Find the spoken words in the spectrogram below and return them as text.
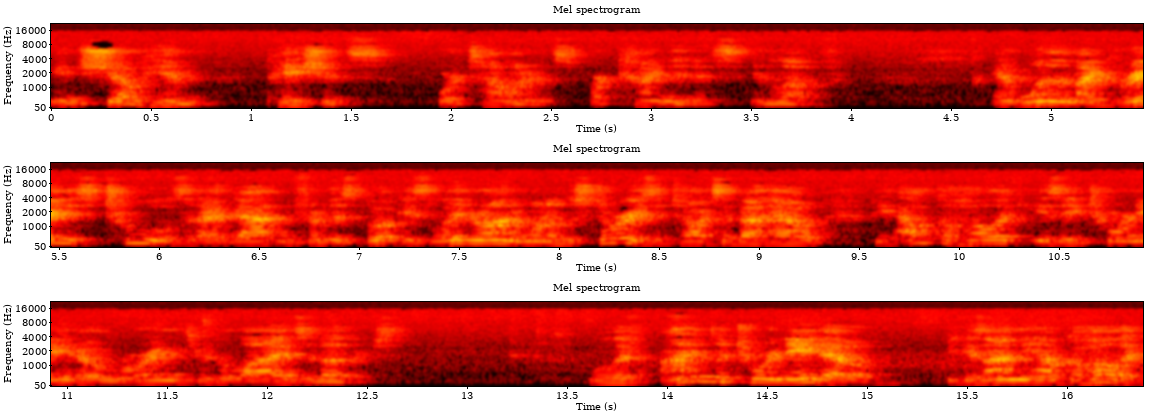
and show him patience or tolerance or kindliness and love. And one of my greatest tools that I've gotten from this book is later on in one of the stories it talks about how the alcoholic is a tornado roaring through the lives of others. Well, if I'm the tornado because I'm the alcoholic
